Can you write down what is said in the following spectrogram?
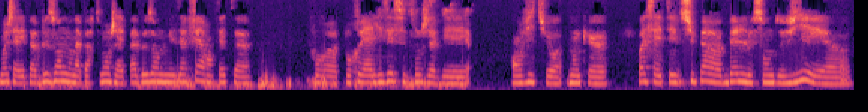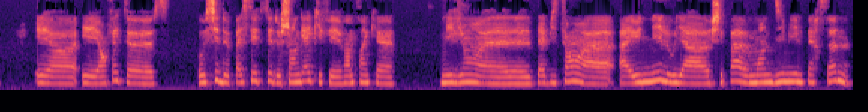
moi j'avais pas besoin de mon appartement, j'avais pas besoin de mes affaires en fait euh, pour euh, pour réaliser ce dont j'avais envie, tu vois. Donc euh, ouais, ça a été une super belle leçon de vie et et et en fait aussi de passer, tu sais, de Shanghai qui fait 25 millions d'habitants à, à une île où il y a, je sais pas, moins de 10 000 personnes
